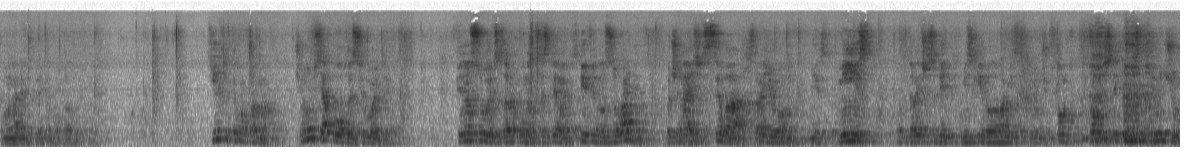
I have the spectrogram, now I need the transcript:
комунальним підприємством Полтава. Тільки в такому форматі. Чому вся область сьогодні фінансується за рахунок системи співфінансування, починаючи з села, з району, Місто. міст. От, до речі, сидить міський голова міста Кременчук, в тому, в тому числі і місто Кременчук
